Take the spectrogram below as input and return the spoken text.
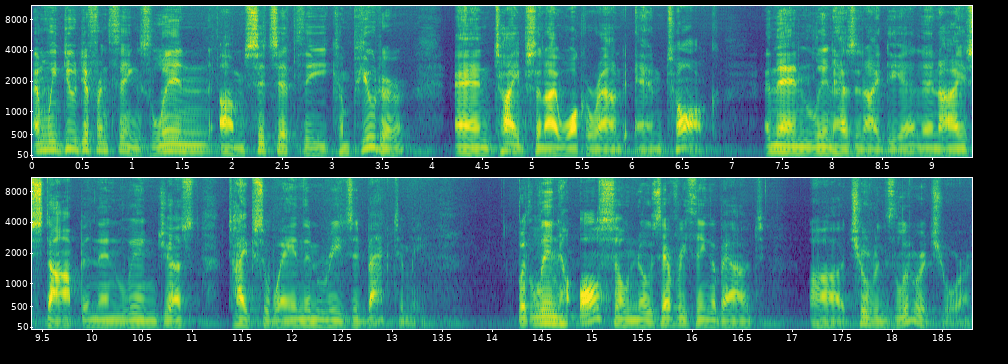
And we do different things. Lin um, sits at the computer and types, and I walk around and talk. And then Lin has an idea, and then I stop, and then Lin just types away and then reads it back to me. But Lin also knows everything about uh, children's literature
